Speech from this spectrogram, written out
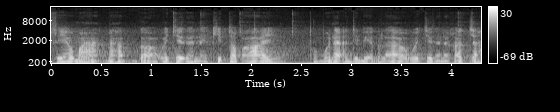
เสียวมากนะครับ ก็ไว้เจอกันในคลิปต่อไป ผมก็ได้อันติเมตมาแล้ว ไว้เจอกันนะครับจ้ะ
